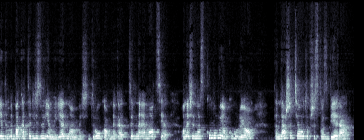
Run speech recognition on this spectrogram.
kiedy my bagatelizujemy jedną myśl, drugą, negatywne emocje, one się nas kumulują, kumulują, to nasze ciało to wszystko zbiera.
